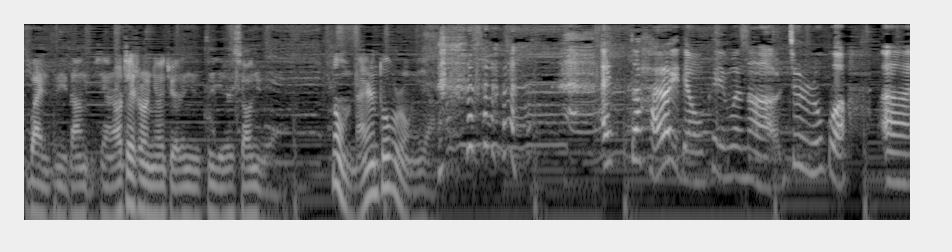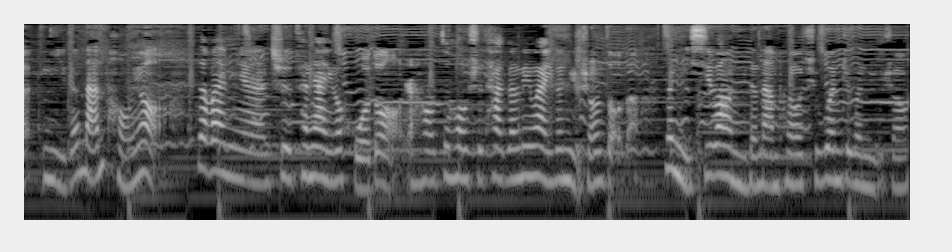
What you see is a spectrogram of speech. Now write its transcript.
不把你自己当女性，然后这时候你又觉得你自己是小女人，那我们男人多不容易啊！哎，对，还有一点我可以问到，就是如果呃你的男朋友在外面去参加一个活动，然后最后是他跟另外一个女生走的，那你希望你的男朋友去问这个女生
